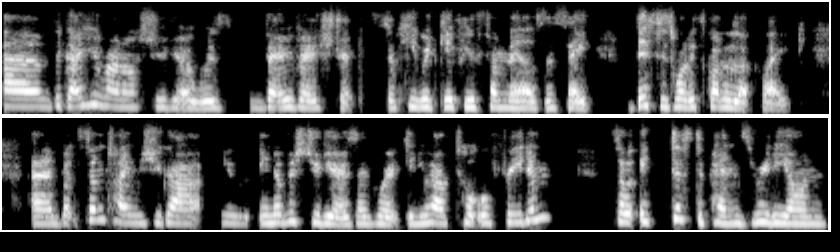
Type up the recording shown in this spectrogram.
um the guy who ran our studio was very, very strict. So he would give you thumbnails and say, This is what it's gotta look like. Um, but sometimes you got you in other studios I've worked in, you have total freedom. So it just depends really on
